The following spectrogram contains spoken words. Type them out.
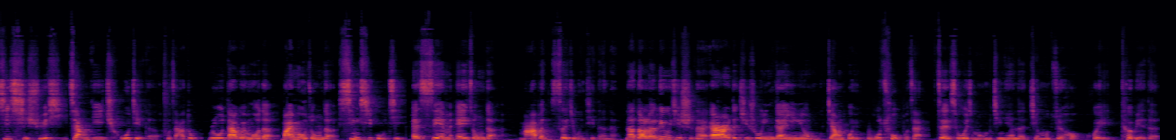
机器学习降低求解的复杂度，如大规模的 MIMO 中的信息估计、SCMA 中的码本设计问题等等。那到了六 G 时代，AR 的技术应该应用将会无处不在。这也是为什么我们今天的节目最后会特别的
